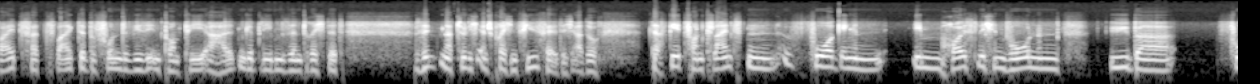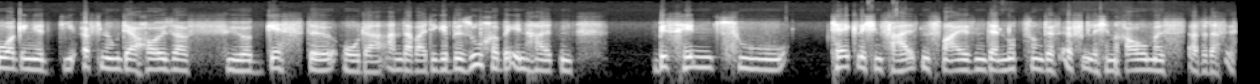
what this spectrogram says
weit verzweigte Befunde, wie sie in Pompeji erhalten geblieben sind, richtet, sind natürlich entsprechend vielfältig. Also das geht von kleinsten Vorgängen im häuslichen Wohnen über Vorgänge, die Öffnung der Häuser für Gäste oder anderweitige Besucher beinhalten, bis hin zu täglichen Verhaltensweisen der Nutzung des öffentlichen Raumes. Also das ist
